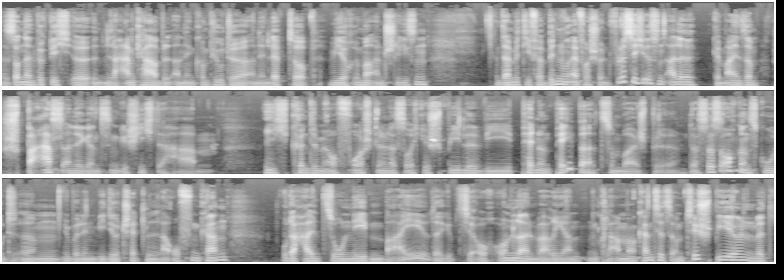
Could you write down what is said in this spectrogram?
sondern wirklich äh, ein LAN-Kabel an den Computer, an den Laptop, wie auch immer anschließen damit die Verbindung einfach schön flüssig ist und alle gemeinsam Spaß an der ganzen Geschichte haben. Ich könnte mir auch vorstellen, dass solche Spiele wie Pen und Paper zum Beispiel, dass das auch ganz gut ähm, über den Videochat laufen kann. Oder halt so nebenbei. Da gibt es ja auch Online-Varianten. Klar, man kann es jetzt am Tisch spielen mit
